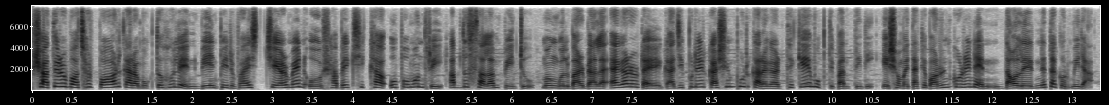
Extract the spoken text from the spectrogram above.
সতেরো বছর পর কারামুক্ত হলেন বিএনপির ভাইস চেয়ারম্যান ও সাবেক শিক্ষা উপমন্ত্রী আব্দুস সালাম পিন্টু। মঙ্গলবার বেলা এগারোটায় গাজীপুরের কাশিমপুর কারাগার থেকে মুক্তি পান তিনি। এ সময় তাকে বরণ করে নেন দলের নেতাকর্মীরা।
